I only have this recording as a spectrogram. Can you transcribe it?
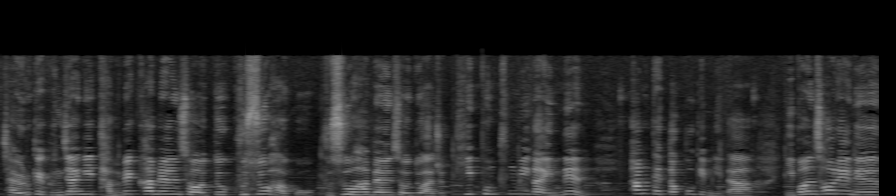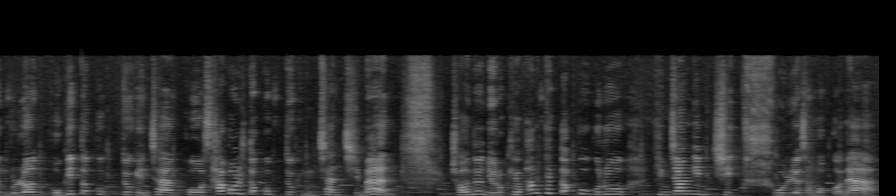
자 이렇게 굉장히 담백하면서도 구수하고 구수하면서도 아주 깊은 풍미가 있는 황태 떡국입니다. 이번 설에는 물론 고기 떡국도 괜찮고 사골 떡국도 괜찮지만 저는 이렇게 황태 떡국으로 김장김치 탁 올려서 먹거나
